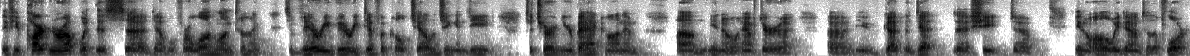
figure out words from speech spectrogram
if you partner up with this uh, devil for a long, long time, it's very, very difficult, challenging indeed, to turn your back on him. Um, you know, after uh, you've got the debt uh, sheet, uh, you know, all the way down to the floor.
